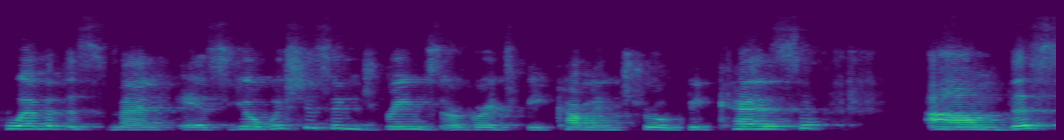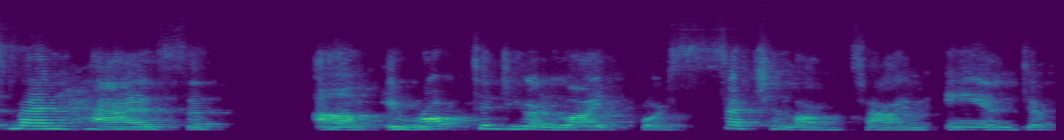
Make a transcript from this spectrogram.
whoever this man is, your wishes and dreams are going to be coming true because um, this man has um, erupted your life for such a long time. And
